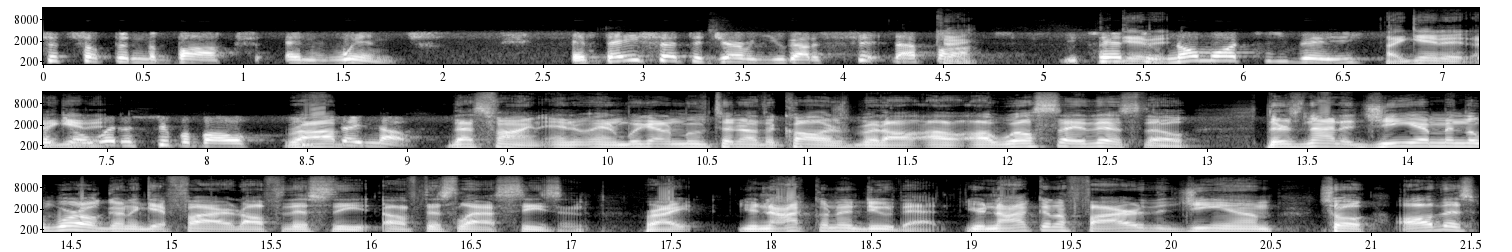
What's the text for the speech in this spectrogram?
sits up in the box and wins. If they said to Jerry, "You got to sit in that box," okay. you can't do it. no more TV. I get it. I get it. Win a Super Bowl. Rob, say no. That's fine, and and we got to move to another callers. But I'll, I'll, I will say this though: there's not a GM in the world going to get fired off this off this last season, right? You're not going to do that. You're not going to fire the GM. So all this,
